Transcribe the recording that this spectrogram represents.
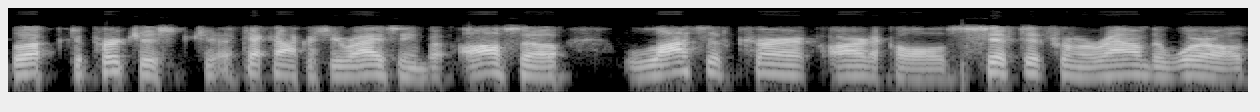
book to purchase Technocracy Rising, but also lots of current articles sifted from around the world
